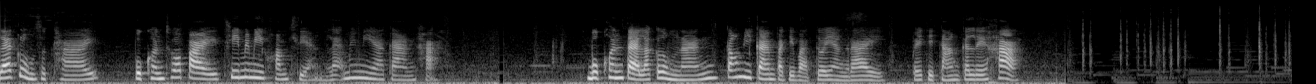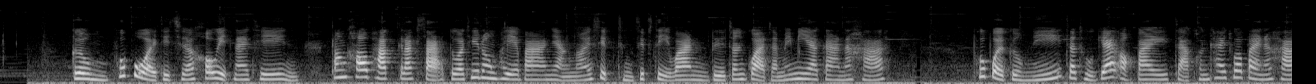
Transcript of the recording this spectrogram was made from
และกลุ่มสุดท้าย บุคคลทั่วไปที่ไม่มีความเสี่ยงและไม่มีอาการค่ะ บุคคลแต่ละกลุ่มนั้นต้องมีการปฏิบัติตัวอย่างไร ไปติดตามกันเลยค่ะ กลุ่มผู้ป่วยติดเชื้อโควิด -19 ต้องเข้าพักรักษาตัวที่โรงพยาบาลอย่างน้อย 10-14 วัน หรือจนกว่าจะไม่มีอาการนะคะ ผู้ป่วยกลุ่มนี้จะถูกแยกออกไปจากคนไข้ทั่วไปนะคะ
